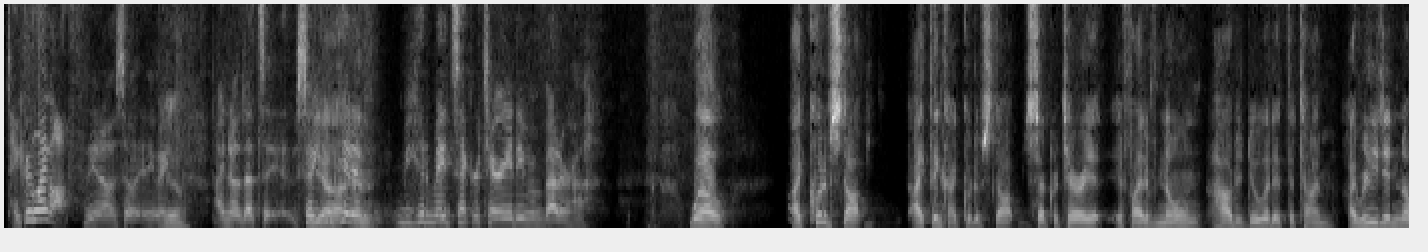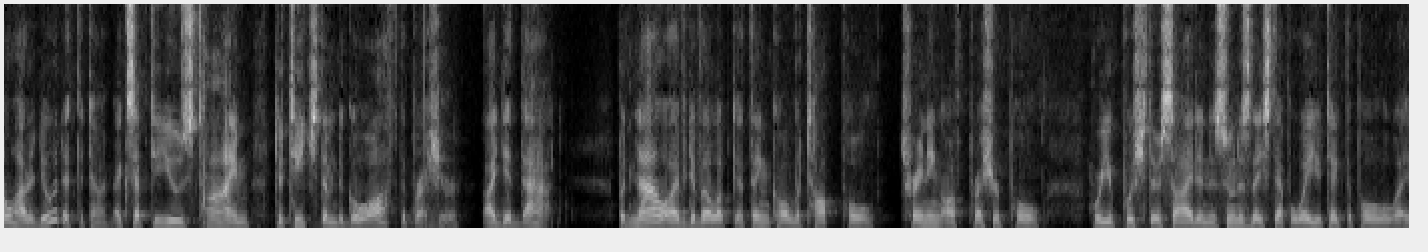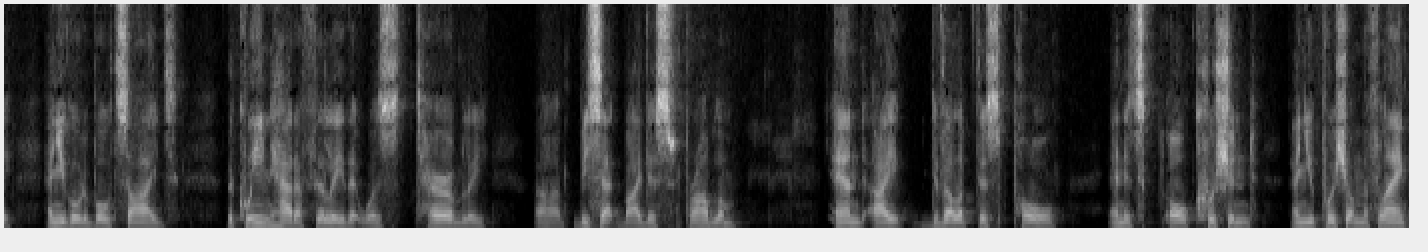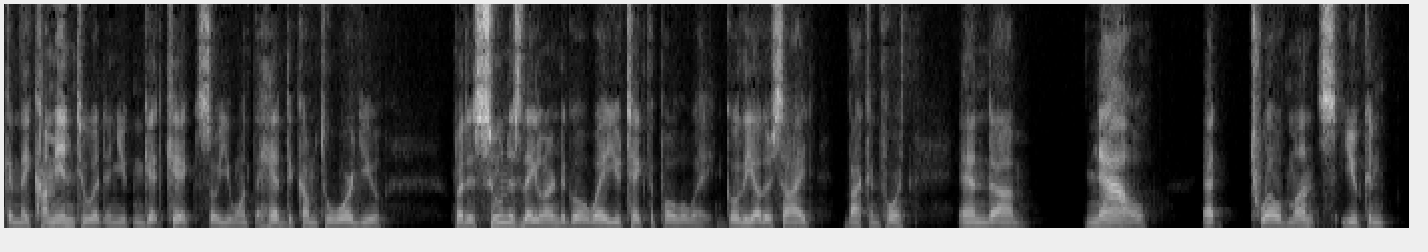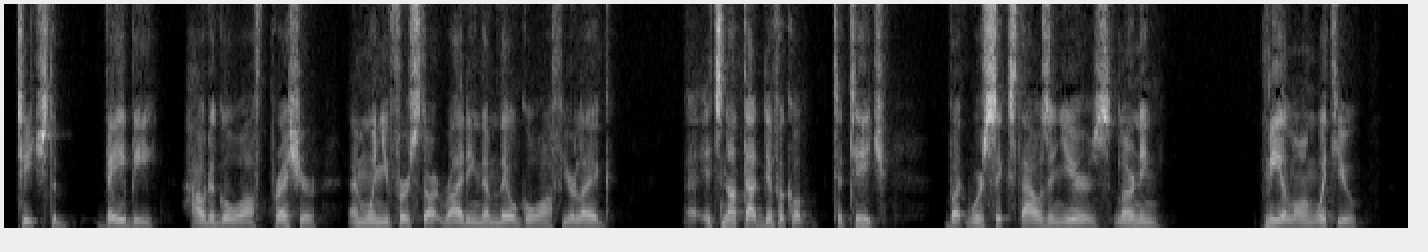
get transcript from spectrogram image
take your leg off. You know. So anyway, Yeah. I know that's it. So Yeah, you could have you could have made Secretariat even better, huh? Well, I could have stopped. I think I could have stopped Secretariat if I'd have known how to do it at the time. I really didn't know how to do it at the time, except to use time to teach them to go off the pressure. I did that. But now I've developed a thing called the top pole, training off pressure pole, where you push their side and as soon as they step away, you take the pole away and you go to both sides. The queen had a filly that was terribly uh, beset by this problem and I developed this pole, and it's all cushioned, and you push on the flank, and they come into it, and you can get kicked. So you want the head to come toward you. But as soon as they learn to go away, you take the pole away, go the other side, back and forth. And um, now, at 12 months, you can teach the baby how to go off pressure. And when you first start riding them, they'll go off your leg. Uh, It's not that difficult to teach but we're 6,000 years learning, me along with you,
